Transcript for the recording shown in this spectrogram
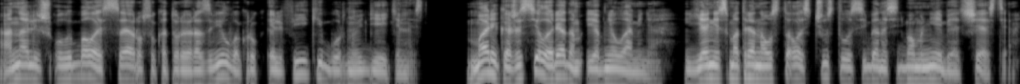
Она лишь улыбалась Сайрусу, который развил вокруг эльфийки бурную деятельность. Марика же села рядом и обняла меня. Я, несмотря на усталость, чувствовал себя на седьмом небе от счастья.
